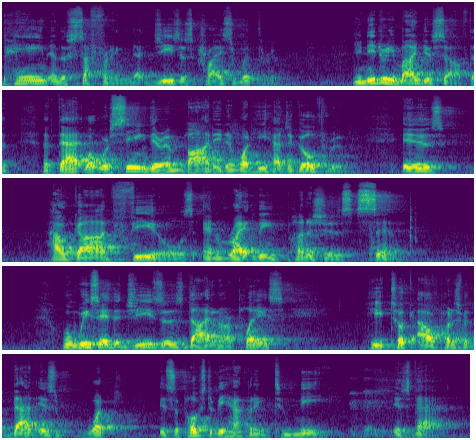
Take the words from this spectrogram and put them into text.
pain and the suffering that Jesus Christ went through, you need to remind yourself that, that, that what we're seeing there embodied and what he had to go through is how God feels and rightly punishes sin. When we say that Jesus died in our place, he took our punishment. That is what is supposed to be happening to me, is that.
